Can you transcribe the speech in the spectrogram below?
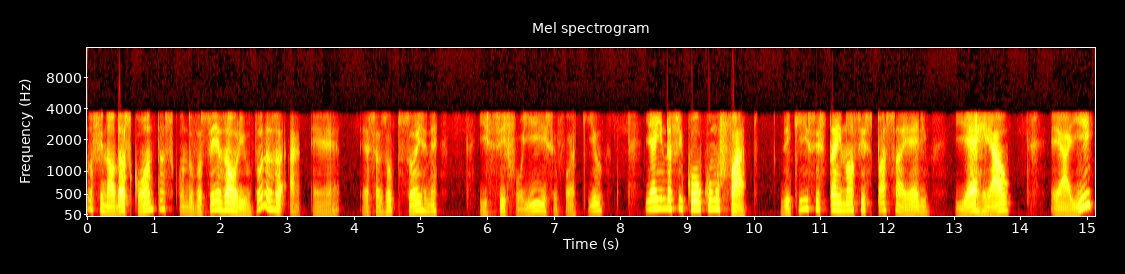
No final das contas, quando você exauriu todas a, é, essas opções, né? E se foi isso, foi aquilo, e ainda ficou com o fato de que isso está em nosso espaço aéreo e é real, é aí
